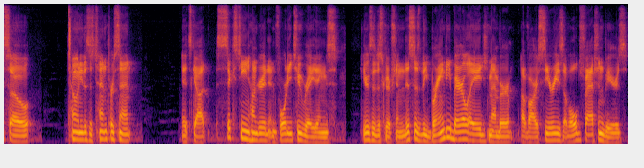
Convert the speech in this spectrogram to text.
so, Tony, this is 10%. It's got 1,642 ratings. Here's the description. This is the brandy barrel aged member of our series of old fashioned beers.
